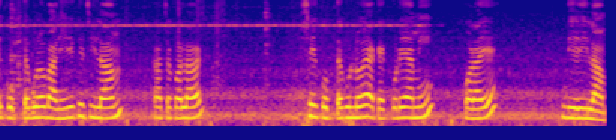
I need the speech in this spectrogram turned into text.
এই কোপ্তাগুলো বানিয়ে রেখেছিলাম, কাঁচা কলার। সেই কোপ্তাগুলো এক এক করে আমি কড়াইয়ে দিয়ে দিলাম।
